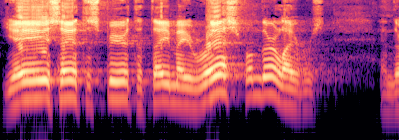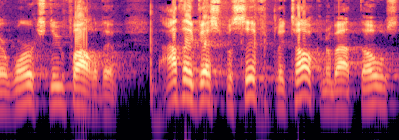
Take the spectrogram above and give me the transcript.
Yea, saith the Spirit, that they may rest from their labors, and their works do follow them. I think that's specifically talking about those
